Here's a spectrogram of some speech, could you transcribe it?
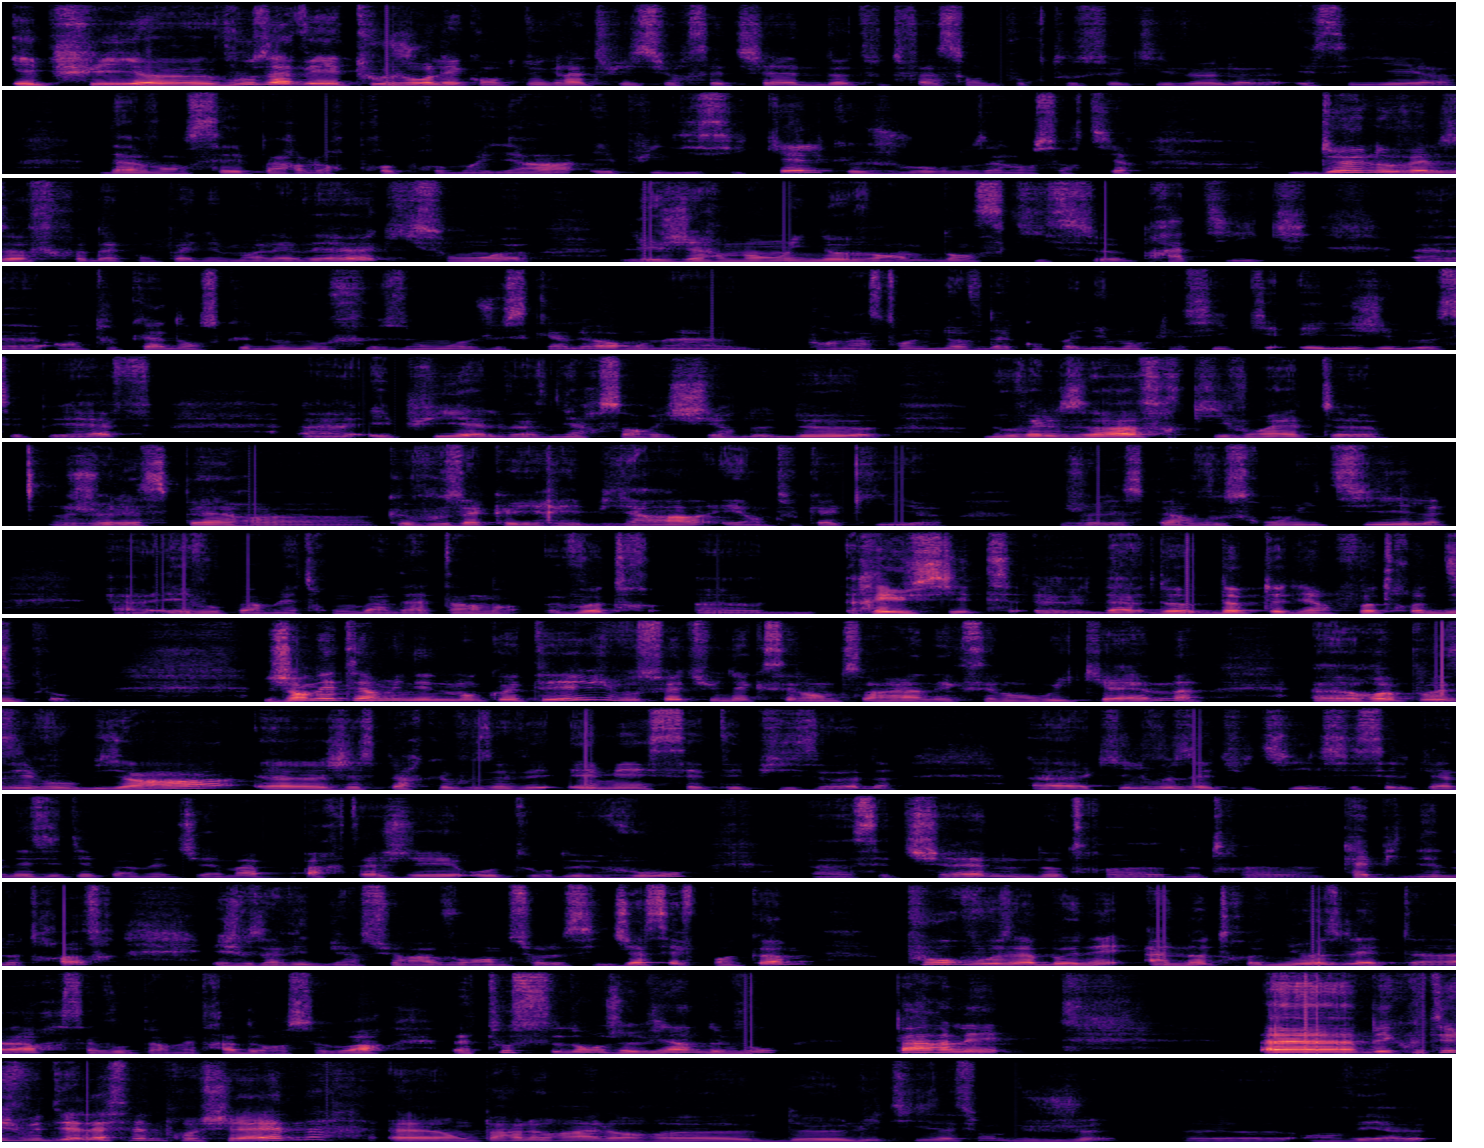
Et puis, euh, vous avez toujours les contenus gratuits sur cette chaîne, de toute façon, pour tous ceux qui veulent euh, essayer euh, d'avancer par leurs propres moyens. Et puis, d'ici quelques jours, nous allons sortir deux nouvelles offres d'accompagnement à la VAE qui sont légèrement innovantes dans ce qui se pratique, en tout cas dans ce que nous nous faisons jusqu'alors. On a pour l'instant une offre d'accompagnement classique éligible au CPF, et puis elle va venir s'enrichir de deux nouvelles offres qui vont être je l'espère euh, que vous accueillerez bien et en tout cas qui, euh, je l'espère, vous seront utiles euh, et vous permettront bah, d'atteindre votre réussite, d'obtenir votre diplôme. J'en ai terminé de mon côté. Je vous souhaite une excellente soirée, un excellent week-end. Reposez-vous bien. J'espère que vous avez aimé cet épisode, qu'il vous est utile. Si c'est le cas, n'hésitez pas à mettre j'aime, à partager autour de vous. Cette chaîne, notre, notre cabinet, notre offre. Et je vous invite bien sûr à vous rendre sur le site jacef.com pour vous abonner à notre newsletter. Ça vous permettra de recevoir bah, tout ce dont je viens de vous parler. Bah, écoutez, je vous dis à la semaine prochaine. on parlera alors de l'utilisation du jeu en VAE.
